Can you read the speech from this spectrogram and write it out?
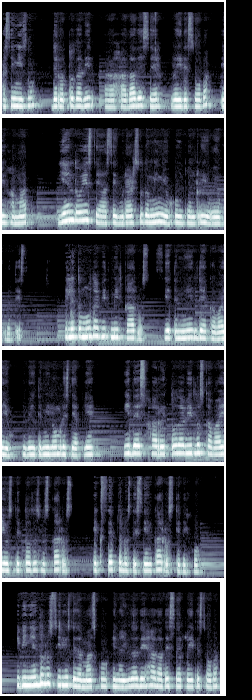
Asimismo, derrotó David a Hadadezer, rey de Soba, en Hamat, yendo éste a asegurar su dominio junto al río Éufrates. Y le tomó David mil carros, siete mil de a caballo y veinte mil hombres de a pie, y desjarretó David los caballos de todos los carros, excepto los de cien carros que dejó. Y viniendo los sirios de Damasco en ayuda de Hadadezer, rey de Soba,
